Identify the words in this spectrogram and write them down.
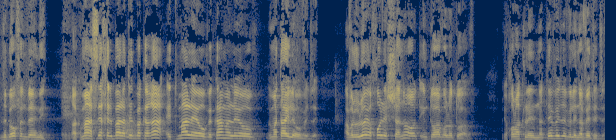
זה באופן בהמי. רק מה, השכל בא לתת בקרה את מה לאהוב וכמה לאהוב ומתי לאהוב את זה. אבל הוא לא יכול לשנות אם תאהב או לא תאהב. הוא יכול רק לנתב את זה ולנווט את זה.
